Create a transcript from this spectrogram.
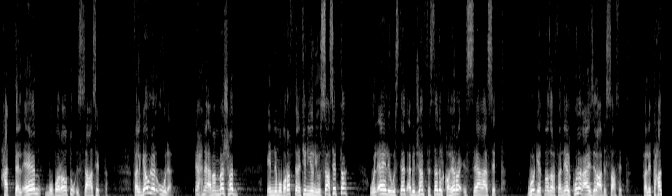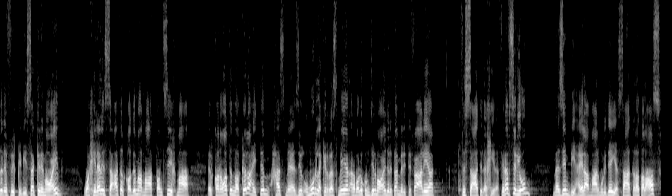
حتى الآن مباراته الساعة 6 فالجولة الأولى إحنا أمام مشهد إن مباراة في 30 يونيو الساعة 6 والأهلي واستاد ابيجان في استاد القاهرة الساعة 6 وجهة نظر فنية الكولر عايز يلعب الساعة 6 فالاتحاد الإفريقي بيسكن المواعيد وخلال الساعات القادمة مع التنسيق مع القنوات الناقلة هيتم حسم هذه الأمور. لكن رسميا أنا بقول لكم دي المواعيد اللي تم الاتفاق عليها في الساعات الأخيرة. في نفس اليوم مازيمبي هيلعب مع المولودية الساعة 3 العصر.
